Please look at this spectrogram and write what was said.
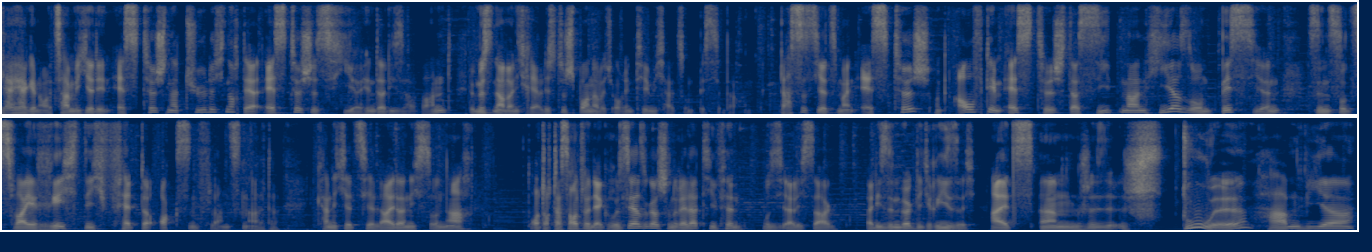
Ja, ja, genau. Jetzt haben wir hier den Esstisch natürlich noch. Der Esstisch ist hier hinter dieser Wand. Wir müssen aber nicht realistisch bauen, aber ich orientiere mich halt so ein bisschen daran. Das ist jetzt mein Esstisch. Und auf dem Esstisch, das sieht man hier so ein bisschen, sind so zwei richtig fette Ochsenpflanzen, Alter. Kann ich jetzt hier leider nicht so nach... Oh doch, das haut von der Größe ja sogar schon relativ hin, muss ich ehrlich sagen. Weil die sind wirklich riesig. Als ähm, Stuhl haben wir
